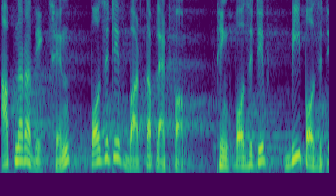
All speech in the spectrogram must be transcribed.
আপনারা দেখছেন পজিটিভ বার্তা platform. Think positive be positive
